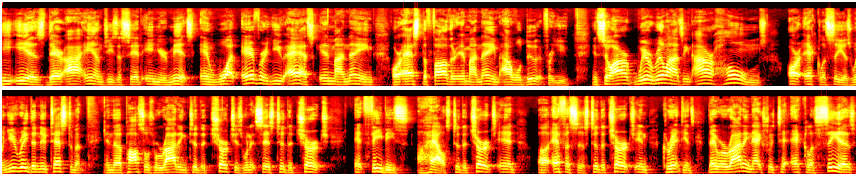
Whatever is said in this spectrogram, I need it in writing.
he is, there I am, Jesus said, in your midst. And whatever you ask in my name or ask the Father in my name, I will do it for you. And so our, we're realizing our homes are ecclesias. When you read the New Testament and the apostles were writing to the churches, when it says to the church at Phoebe's uh, house, to the church in uh, Ephesus, to the church in Corinthians, they were writing actually to ecclesias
